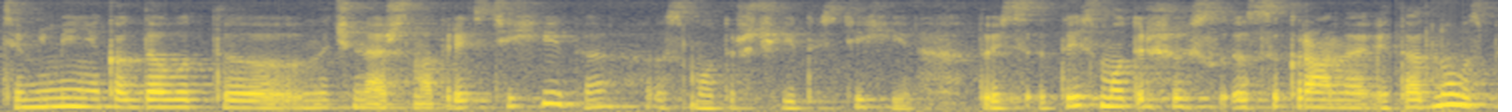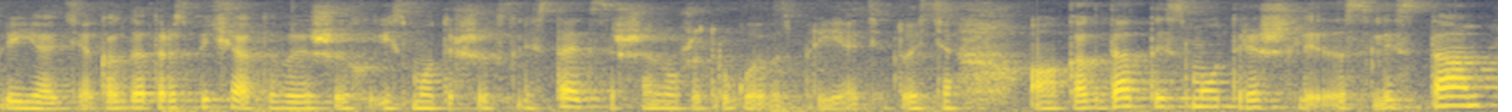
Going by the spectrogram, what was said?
Тем не менее, когда вот э, начинаешь смотреть стихи, да, смотришь чьи-то стихи, то есть ты смотришь их с, экрана, это одно восприятие, когда ты распечатываешь их и смотришь их с листа, это совершенно уже другое восприятие. То есть, э, когда ты смотришь с листа,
